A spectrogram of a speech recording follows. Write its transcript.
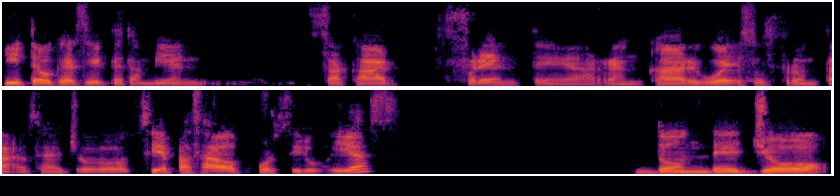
Y tengo que decirte también sacar frente, arrancar huesos frontales, o sea, yo sí he pasado por cirugías donde yo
